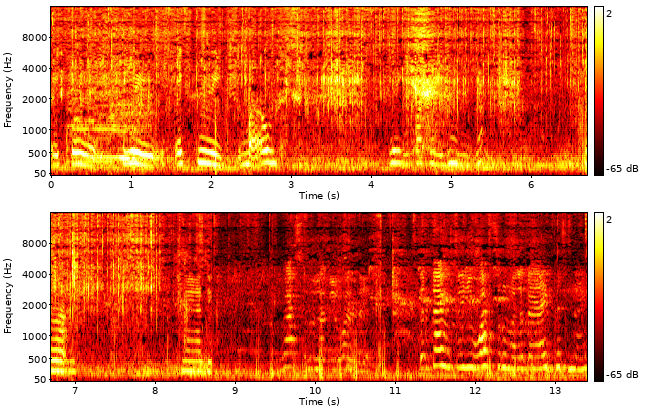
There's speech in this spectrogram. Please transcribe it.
एकोणीस एकवीस बावीस. का? तर काय होतं वासरू मला काय ऐकत नाही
